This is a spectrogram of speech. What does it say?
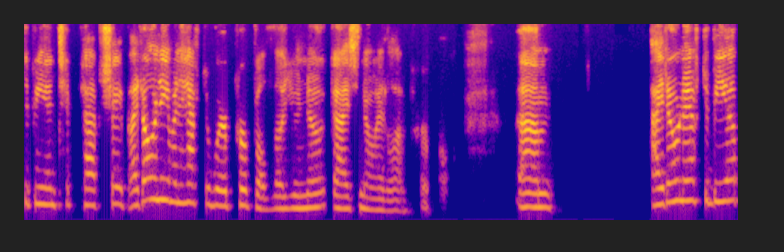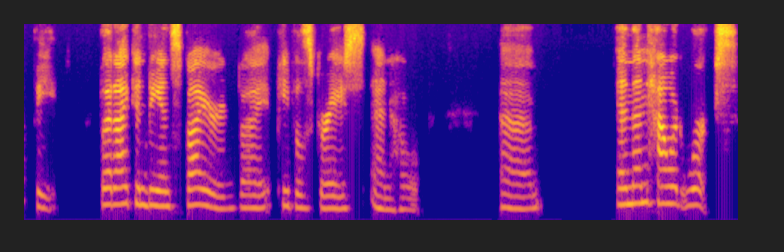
to be in tip top shape. I don't even have to wear purple, though you know, guys know I love purple. Um, I don't have to be upbeat, but I can be inspired by people's grace and hope. Um, and then how it works.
